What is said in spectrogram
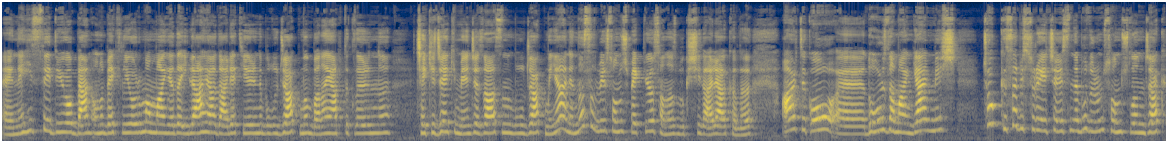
E, ne hissediyor? Ben onu bekliyorum ama ya da ilahi adalet yerini bulacak mı? Bana yaptıklarını çekecek mi? Cezasını bulacak mı? Yani nasıl bir sonuç bekliyorsanız bu kişiyle alakalı artık o e, doğru zaman gelmiş. Çok kısa bir süre içerisinde bu durum sonuçlanacak.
